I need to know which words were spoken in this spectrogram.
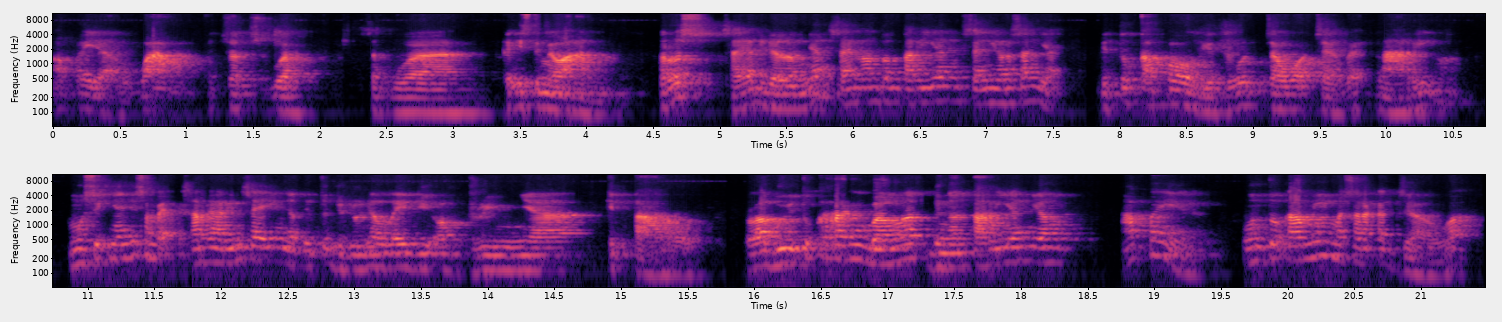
apa ya wow sebuah sebuah keistimewaan. Terus saya di dalamnya saya nonton tarian senior saya itu couple gitu cowok cewek nari musiknya aja sampai sampai hari ini saya ingat itu judulnya Lady of Dream-nya Kitaro. Lagu itu keren banget dengan tarian yang apa ya? Untuk kami masyarakat Jawa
